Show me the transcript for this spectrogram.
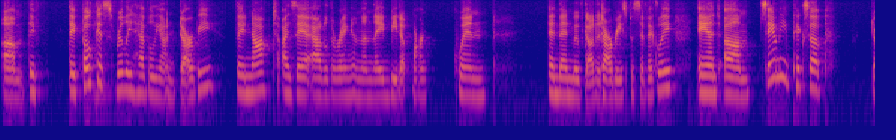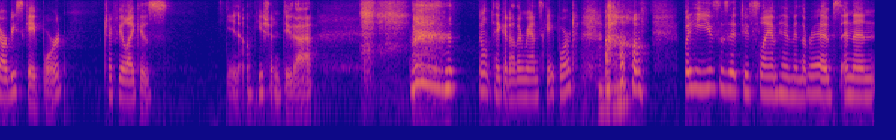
Um, they they focus really heavily on Darby. They knocked Isiah out of the ring, and then they beat up Marq Quen, and then moved on to Darby specifically. And um, Sammy picks up Darby's skateboard, which I feel like is, you know, you shouldn't do that. Don't take another man's skateboard. Um, but he uses it to slam him in the ribs, and then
